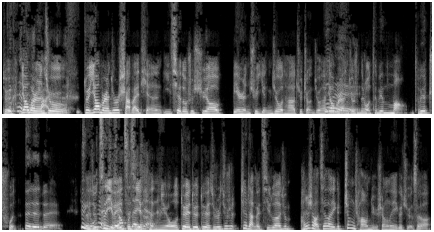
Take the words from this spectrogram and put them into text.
对，要不然就对，要不然就是傻白甜，一切都是需要别人去营救他，去拯救他；要不然就是那种特别莽、特别蠢。对对对，就自以为自己很牛。对对对，就是就是这两个极端，就很少见到一个正常女生的一个角色。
